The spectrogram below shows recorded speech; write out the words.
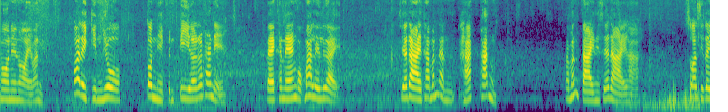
นอนหน่อยๆมันพ่อได้กินอยู่ต้นนี่เป็นปีแล้วนะคะนี่ แต่แขนงออกมาเรื่อยๆเสียดายถ้ามันนั่นหักพังถ้ามันตายนี่เสียดายค่ะส่วนสิได้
